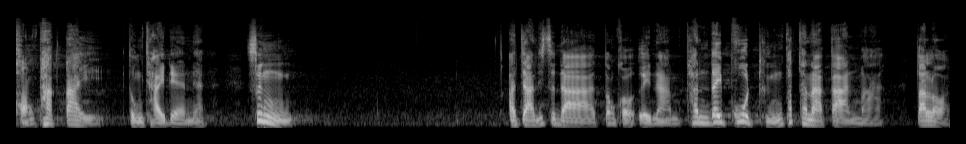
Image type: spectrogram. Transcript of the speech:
ของภาคใต้ตรงชายแดนเนี่ยซึ่งอาจารย์นิสดาต้องขอเอ่ยนาม ท่านได้พูดถึงพัฒนาการมาตลอด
